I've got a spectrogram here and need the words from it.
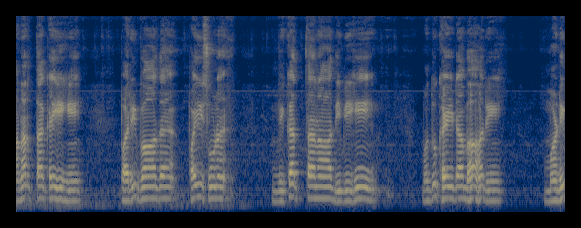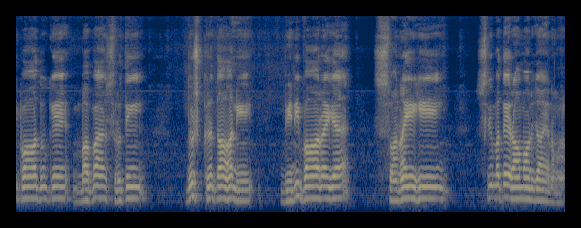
அனர்த்தகைஹி பரிபாத பைசுண விகத்தனாதிபிகி மதுகைடபாரி மணிபாதுகே மம ஸ்ருதி துஷ்கிருதானி வினிபாரய ஸ்வனைः ஸ்ரீமதே ராமானுஜாய நம.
